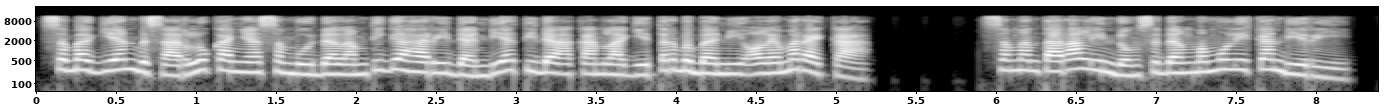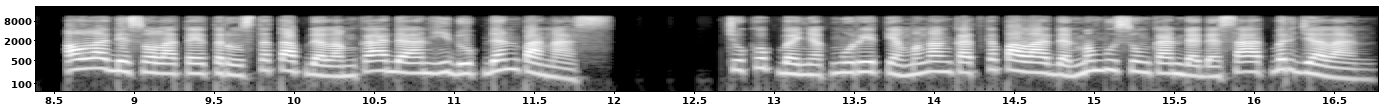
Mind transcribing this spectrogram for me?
sebagian besar lukanya sembuh dalam tiga hari dan dia tidak akan lagi terbebani oleh mereka. Sementara Lindung sedang memulihkan diri, Aula Desolate terus tetap dalam keadaan hidup dan panas cukup banyak murid yang mengangkat kepala dan membusungkan dada saat berjalan.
